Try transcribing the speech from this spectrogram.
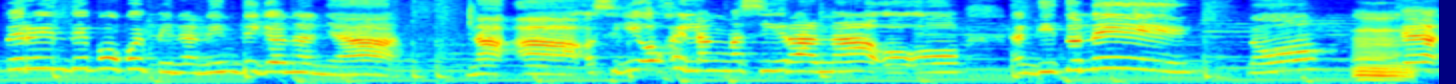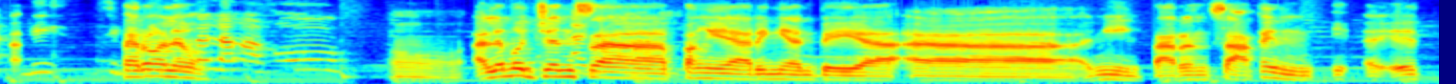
Pero hindi po, boy, pinanindigan na niya na, ah, o sige, okay lang masira na, oo, nandito na eh, no? mm, Kaya, di, sige, Pero alam- na lang ako. Oh, alam mo dyan sa pangyayaring yan, Bea, ah, I mean, parang sa akin, it-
